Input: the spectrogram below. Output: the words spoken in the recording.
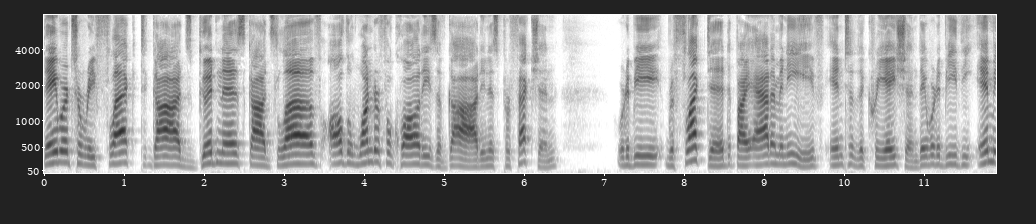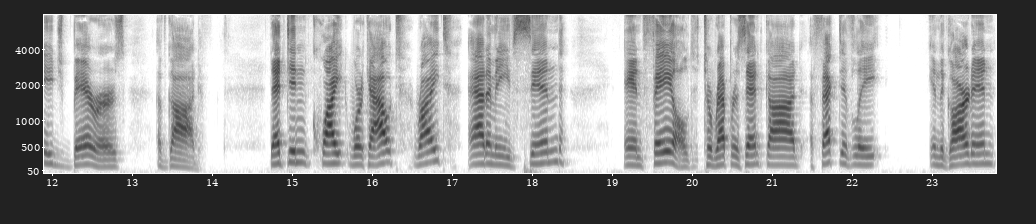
They were to reflect God's goodness, God's love, all the wonderful qualities of God in his perfection were to be reflected by Adam and Eve into the creation. They were to be the image bearers of God. That didn't quite work out right. Adam and Eve sinned and failed to represent God effectively in the garden.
